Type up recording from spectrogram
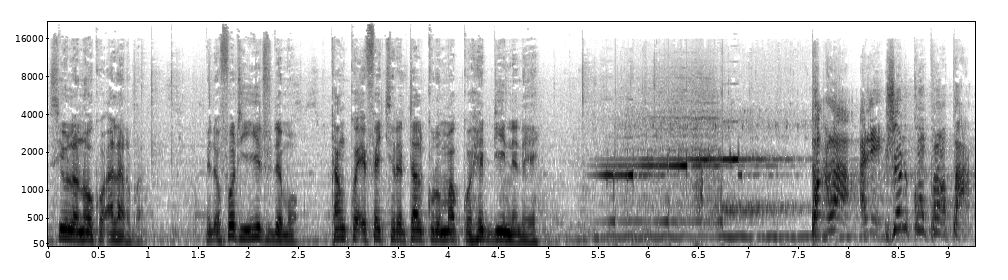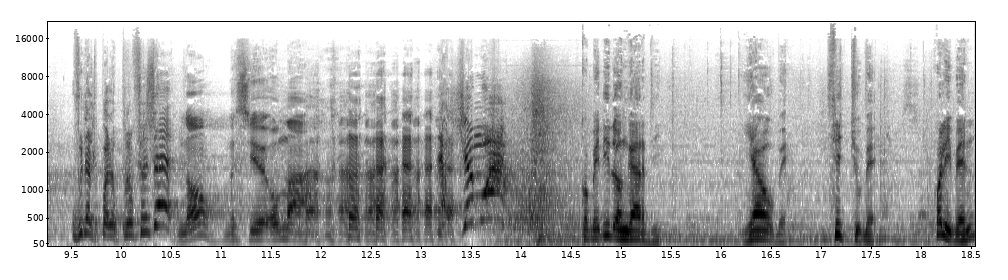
siwlano ko alarba. Miɗo foti yiitude mo kanko e feccere talkuru makko heddinde nde. Allez Je ne comprends pas. Vous n'êtes pas le professeur. Non, monsieur Omar. Lâchez-moi. Ko ɓe ɗiɗo ngardi yawɓe ciccuɓe holi ɓen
